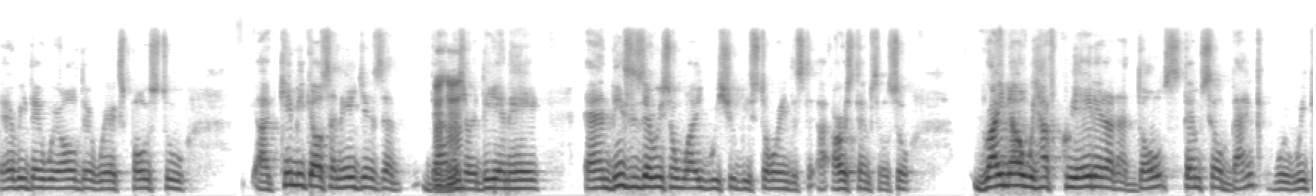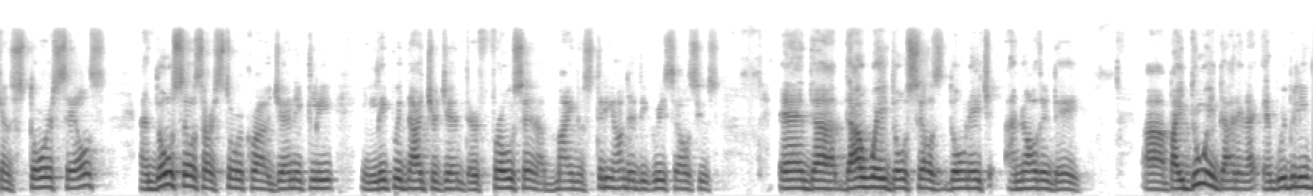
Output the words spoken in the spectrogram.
every day. We're older. We're exposed to uh, chemicals and agents that damage mm-hmm. our DNA and this is the reason why we should be storing this, our stem cells. So right now we have created an adult stem cell bank where we can store cells and those cells are stored cryogenically in liquid nitrogen. They're frozen at minus 300 degrees Celsius. And uh, that way those cells don't age another day. Uh, by doing that, and, I, and, we believe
